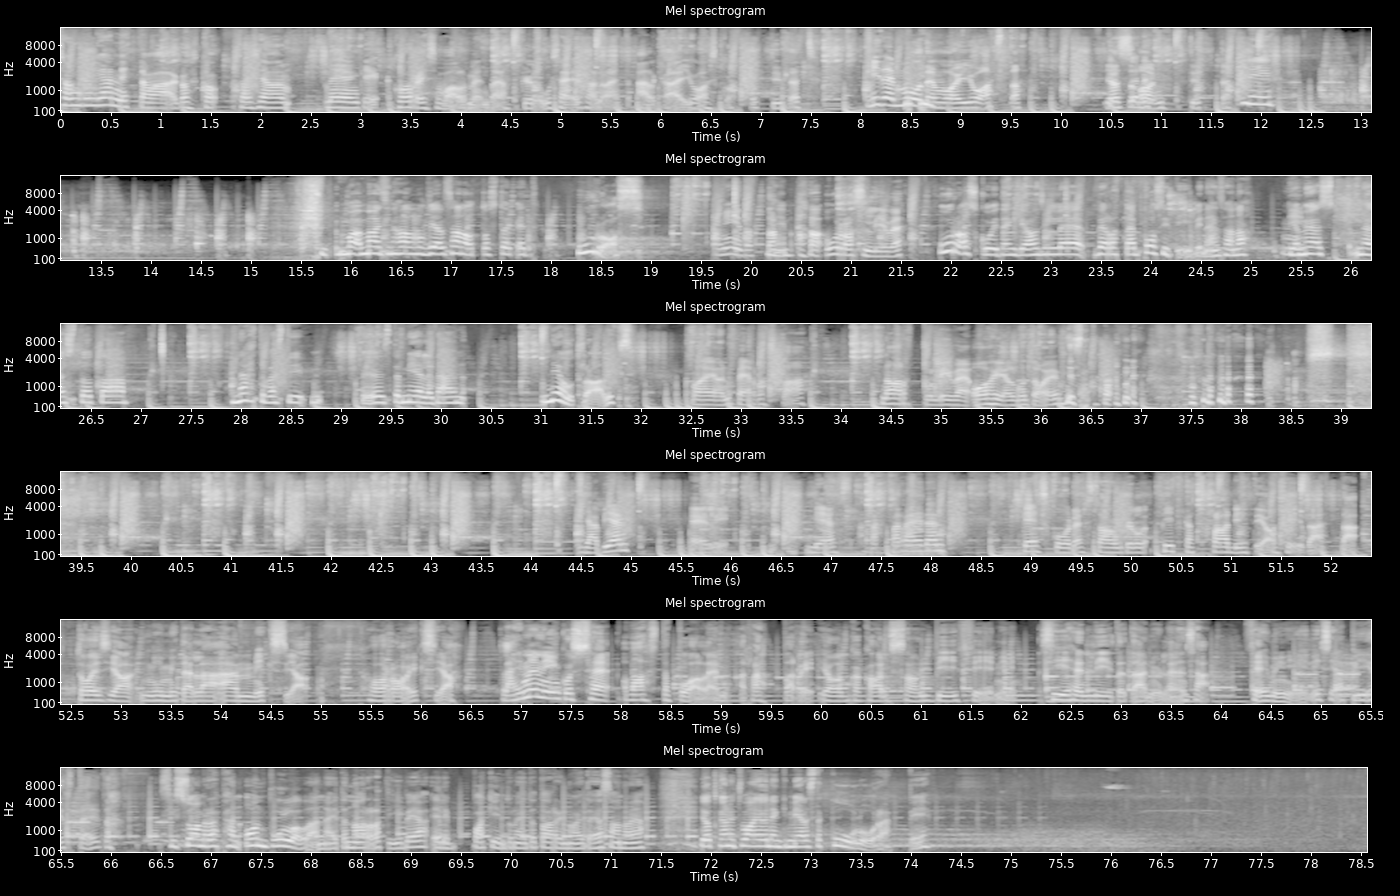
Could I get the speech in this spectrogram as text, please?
se on kyllä jännittävää, koska tosiaan meidänkin korisvalmentajat kyllä usein sanoo, että älkää juosko, tytöt. Miten muuten voi juosta? Jos on tyttö. Niin. mä, mä olisin halunnut vielä sanoa tosta, että uros. Niin, totta. Niin. Aha, uroslive. Uros kuitenkin on sille verrattain positiivinen sana. Niin. Ja myös, myös tota, nähtävästi sitä mielletään neutraaliksi. Mä aion perustaa Narttu-live ohjelmatoimistoon. Jäbien, eli miesräppäreiden keskuudessa on kyllä pitkä traditio siitä, että toisia nimitellään ämmiksi ja horoiksi ja lähinnä niin kuin se vastapuolen räppäri, jonka kanssa on beefi, niin siihen liitetään yleensä feminiinisiä piirteitä. Siis Suomi-raphän on pullollaan näitä narratiiveja, eli vakiintuneita tarinoita ja sanoja, jotka nyt vaan joidenkin mielestä kuuluu räppiin.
